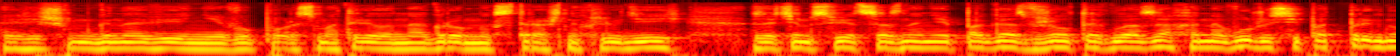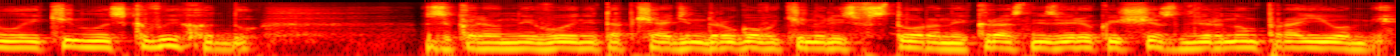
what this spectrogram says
Лишь мгновение в упор смотрела на огромных страшных людей, затем свет сознания погас в желтых глазах, она в ужасе подпрыгнула и кинулась к выходу. Закаленные воины топча один другого кинулись в стороны, и красный зверек исчез в дверном проеме.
